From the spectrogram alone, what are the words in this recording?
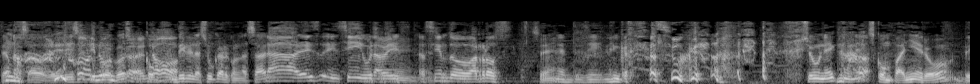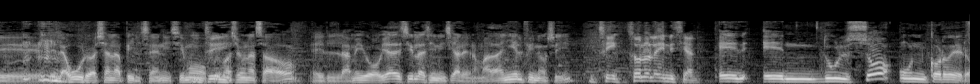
¿Te ha No, pasado de ese no, tipo de cosas? no. ¿Confundir el azúcar con la sal? Ah, es- eh, sí, una Eso vez, sí, haciendo arroz. Sí. Gente, sí, le encajé azúcar. Yo, un ex, un ex compañero de, de laburo allá en la Pilsen, hicimos, Sí. fuimos a hacer un asado. El amigo, voy a decir las iniciales nomás, Daniel Finosi, Sí, solo la inicial. en- endulzó un cordero.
